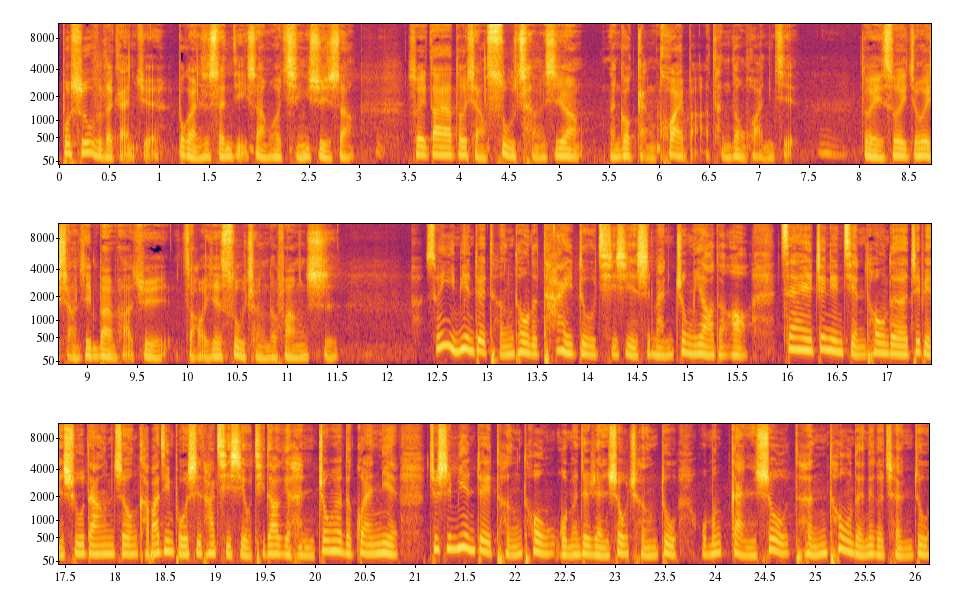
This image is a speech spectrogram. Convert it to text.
不舒服的感觉，不管是身体上或情绪上，所以大家都想速成，希望能够赶快把疼痛缓解。对，所以就会想尽办法去找一些速成的方式。所以，面对疼痛的态度其实也是蛮重要的哦。在《正念减痛》的这本书当中，卡巴金博士他其实有提到一个很重要的观念，就是面对疼痛，我们的忍受程度，我们感受疼痛的那个程度，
